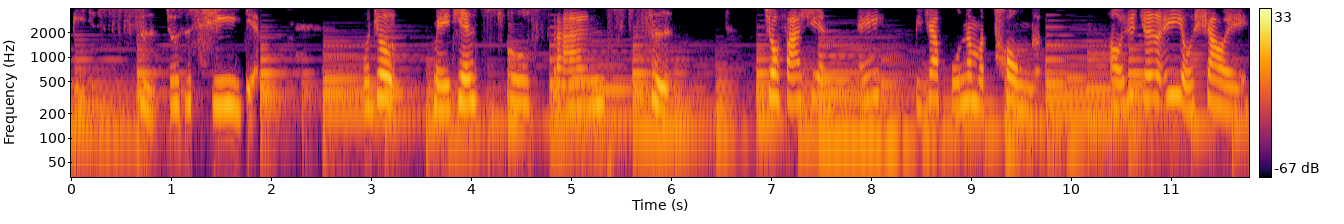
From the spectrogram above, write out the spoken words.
比四，就是稀一点。我就每天漱三次，就发现哎，比较不那么痛了。啊，我就觉得哎有效哎。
